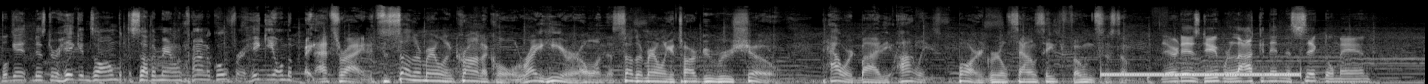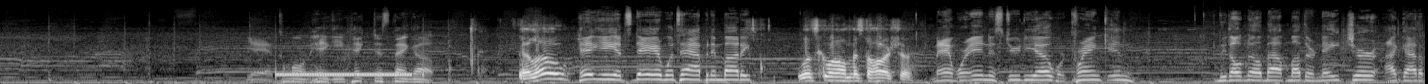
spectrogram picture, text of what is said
We'll get Mr. Higgins on with the Southern Maryland Chronicle for Higgy on the beat. That's right. It's the Southern Maryland Chronicle right here on the Southern Maryland Guitar Guru Show, powered by the Ollie's Bar and Grill soundstage phone system. There it is, dude. We're locking in the signal, man. Yeah, come on, Higgy. Pick this thing up. Hello, Higgy, it's Dan. What's happening, buddy? what's going on, Mr. Harsha? Man, we're in the studio. We're cranking. We don't know about Mother Nature. I got a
